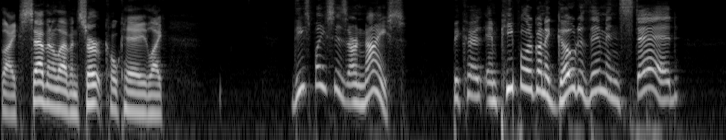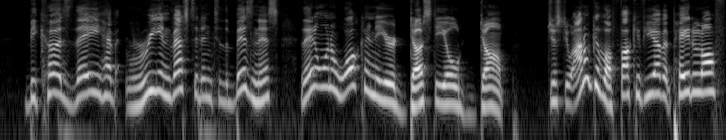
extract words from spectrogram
like 7-Eleven, Circle K, like these places are nice because and people are going to go to them instead because they have reinvested into the business. They don't want to walk into your dusty old dump. Just I don't give a fuck if you haven't paid it off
